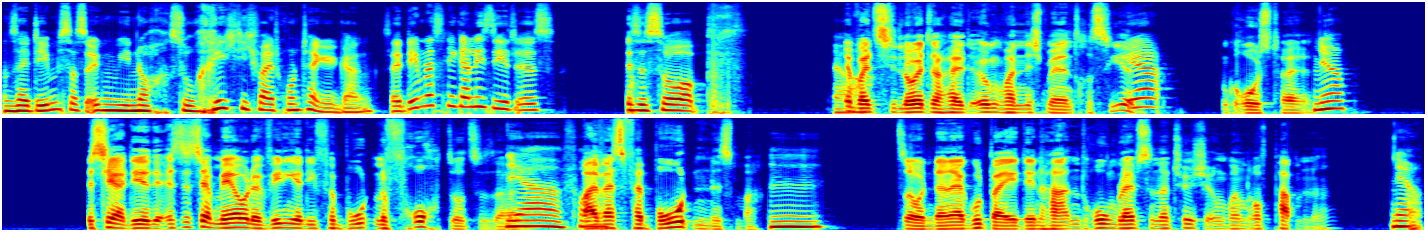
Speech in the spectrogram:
und seitdem ist das irgendwie noch so richtig weit runtergegangen. Seitdem das legalisiert ist, ist es so, pff, ja. Ja, weil es die Leute halt irgendwann nicht mehr interessiert. ja, Ein Großteil. ja, Ist ja, es ist ja mehr oder weniger die verbotene Frucht sozusagen. ja, voll. Weil was Verbotenes machen. Mhm. So, und dann, ja gut, bei den harten Drogen bleibst du natürlich irgendwann drauf pappen, ne? Ja.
